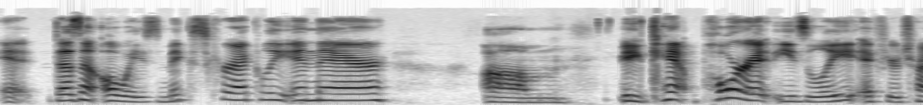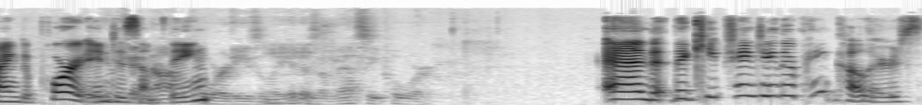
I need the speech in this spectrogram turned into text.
It doesn't always mix correctly in there. Um, you can't pour it easily if you're trying to pour it into You cannot something. Pour it easily. It is a messy pour. And they keep changing their paint colors.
